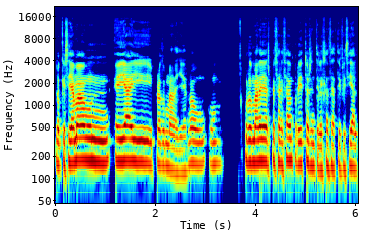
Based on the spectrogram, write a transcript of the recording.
lo que se llama un AI product manager, ¿no? Product manager especializado en proyectos de inteligencia artificial.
